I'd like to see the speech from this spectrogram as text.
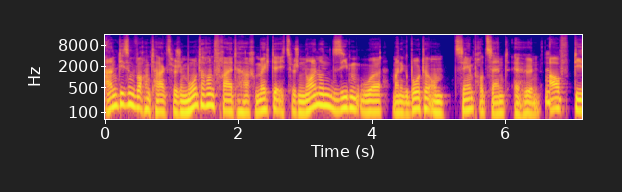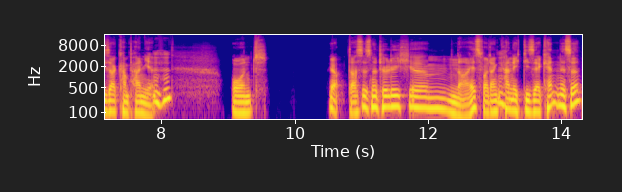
an diesem Wochentag zwischen Montag und Freitag möchte ich zwischen 9 und 7 Uhr meine Gebote um 10% erhöhen Mhm. auf dieser Kampagne. Mhm. Und ja, das ist natürlich ähm, nice, weil dann Mhm. kann ich diese Erkenntnisse,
